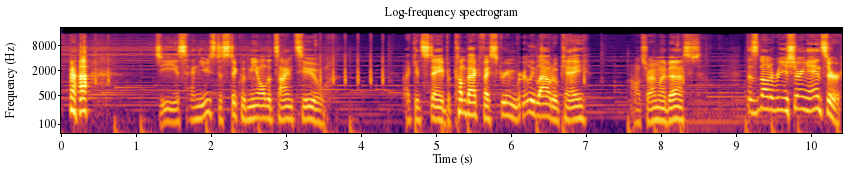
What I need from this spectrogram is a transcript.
Jeez, and you used to stick with me all the time, too. I can stay, but come back if I scream really loud, okay? I'll try my best. That's not a reassuring answer.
